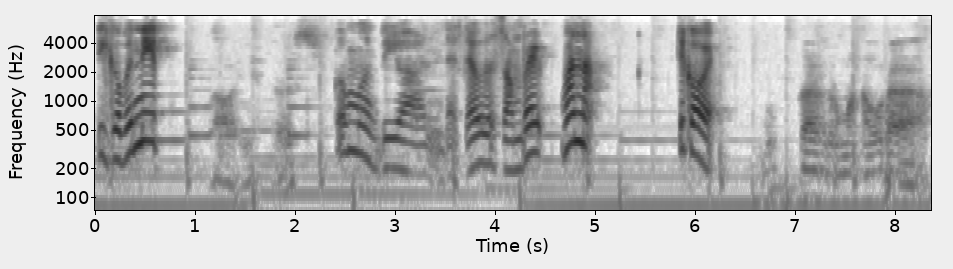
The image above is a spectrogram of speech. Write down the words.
tiga menit Oh iya terus kemudian Tete udah sampai mana Cikowe bukan rumah Naura.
